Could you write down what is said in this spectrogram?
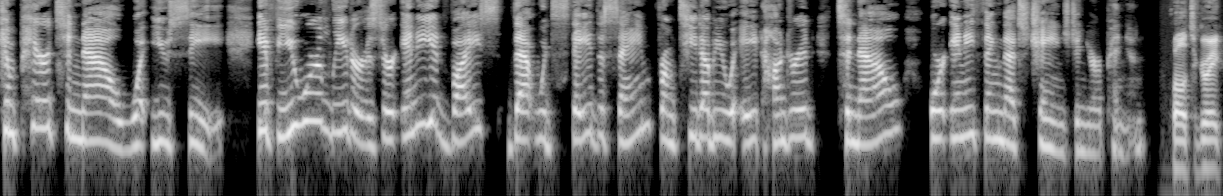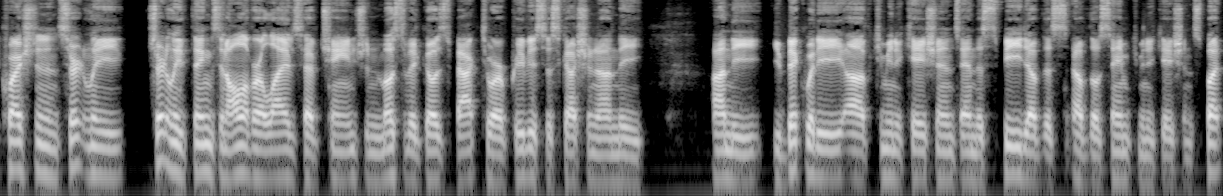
compared to now what you see. If you were a leader, is there any advice that would stay the same from TW 800 to now or anything that's changed in your opinion? Well, it's a great question and certainly certainly things in all of our lives have changed and most of it goes back to our previous discussion on the on the ubiquity of communications and the speed of this of those same communications. But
